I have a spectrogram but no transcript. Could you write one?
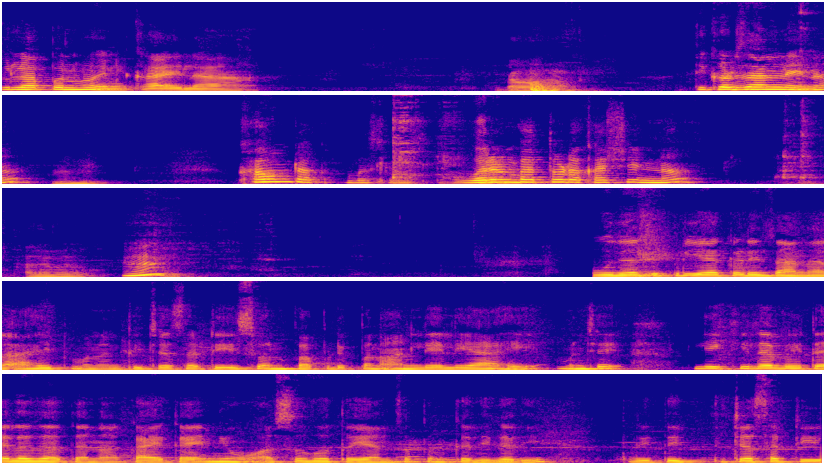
तुला पण होईन खायला. तिखट झालं नाही ना? खाऊन टाक बसलं वरण भात थोडा खाशील ना? उद्या ती प्रियाकडे जाणार आहेत म्हणून तिच्यासाठी सोनपापडी पण आणलेली आहे. म्हणजे लेकीला भेटायला जाताना काय काय नेऊ असं होतं यांचं पण कधी कधी तरी ते तिच्यासाठी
